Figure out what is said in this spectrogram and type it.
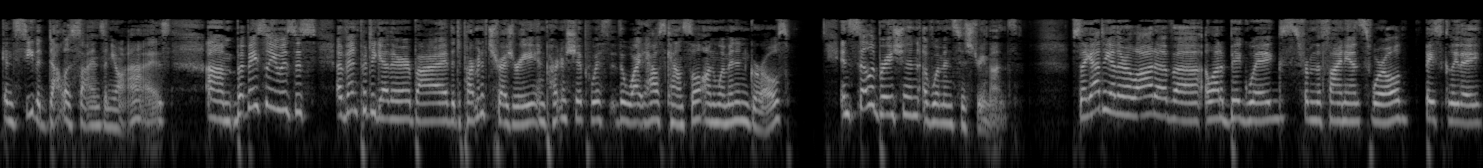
Can see the dollar signs in your eyes. Um, but basically it was this event put together by the Department of Treasury in partnership with the White House Council on Women and Girls in celebration of Women's History Month. So they got together a lot of uh, a lot of big wigs from the finance world. Basically, they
